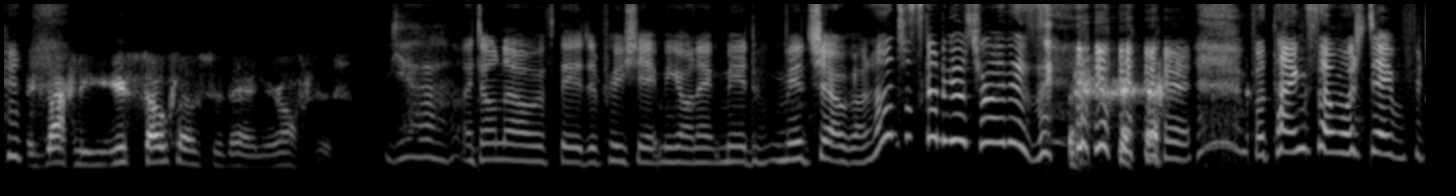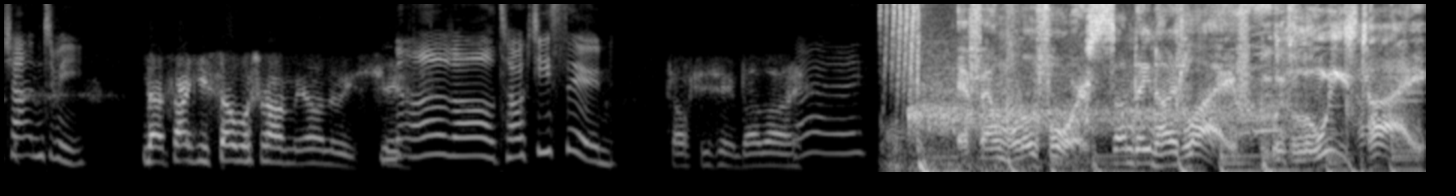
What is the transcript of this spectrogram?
corner. exactly. You're so close to there in your offices. Yeah, I don't know if they'd appreciate me going out mid mid show, going, "I'm just gonna go try this." but thanks so much, David, for chatting to me. No, thank you so much for having me on, Louise. Cheers. Not at all. Talk to you soon. Talk to you soon. Bye bye. Bye. FM 104 Sunday Night Live with Louise Ty.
